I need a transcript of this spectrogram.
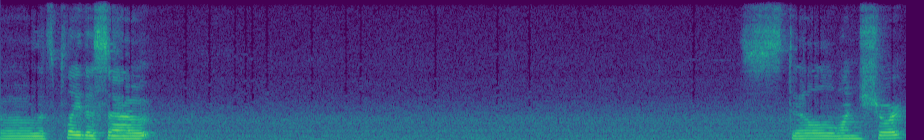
So let's play this out. Still one short.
